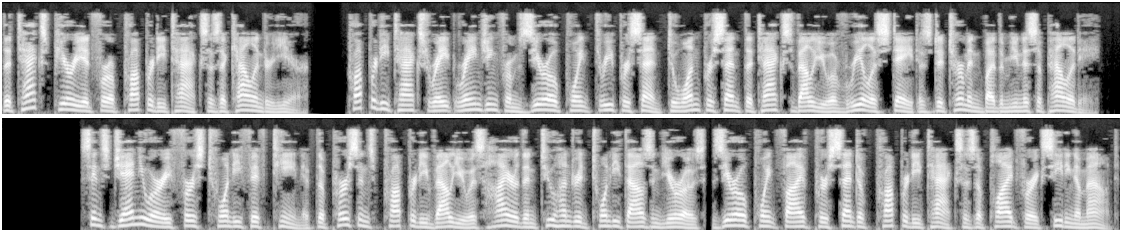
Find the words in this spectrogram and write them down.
The tax period for a property tax is a calendar year. Property tax rate ranging from 0.3% to 1% The tax value of real estate is determined by the municipality. Since January 1, 2015 if the person's property value is higher than €220,000, Euros, 0.5% of property tax is applied for exceeding amount.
